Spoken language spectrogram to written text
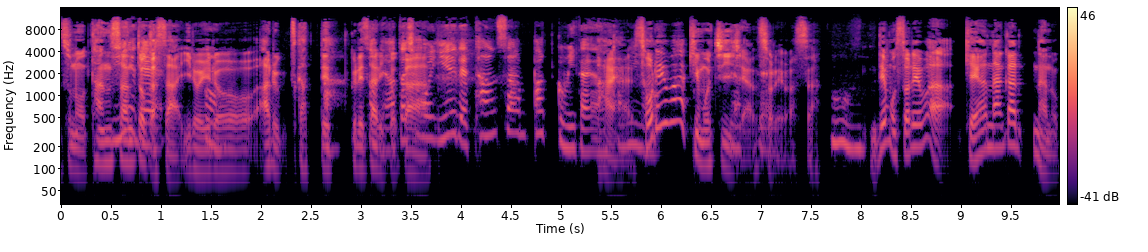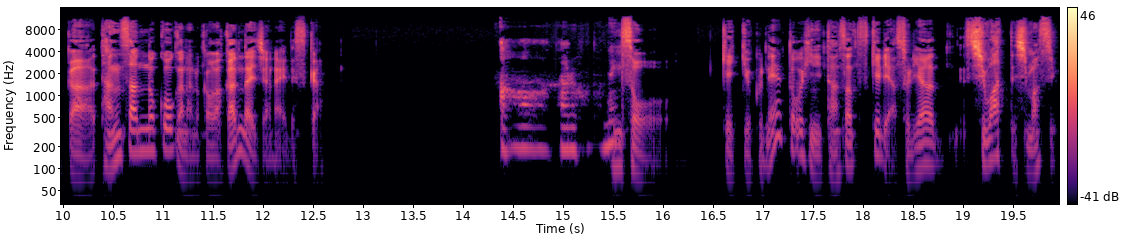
その炭酸とかさ、いろいでろある、使ってあくれたりとそうね私か。も家で炭酸パックみたいなはいはい。それは気持ちいいじゃん、それはさ。うん。でもそれは毛穴がなのか炭酸の効果なのか分かんないじゃないですか。ああ、なるほどね。そう。結局ね、頭皮に炭酸つけりゃ、そりゃ、シュワってしますよ。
